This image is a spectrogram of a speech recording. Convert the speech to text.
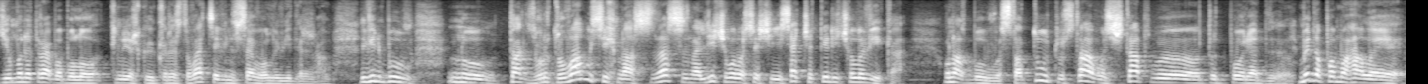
Йому не треба було книжкою користуватися, він все в голові держав. Він був, ну, так згуртував усіх нас, нас налічувалося 64 чоловіка. У нас був статут, устав, ось штаб е, тут поряд. Ми допомагали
